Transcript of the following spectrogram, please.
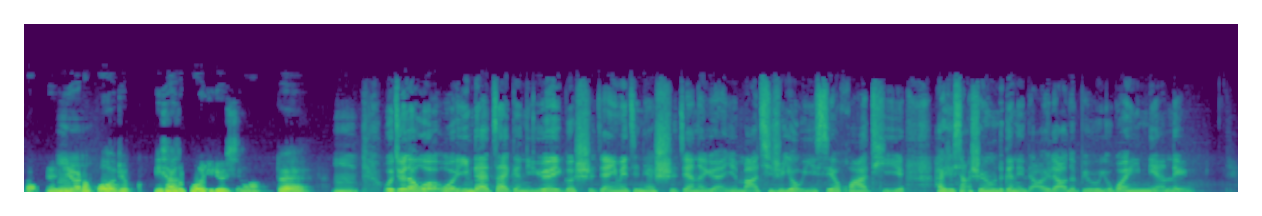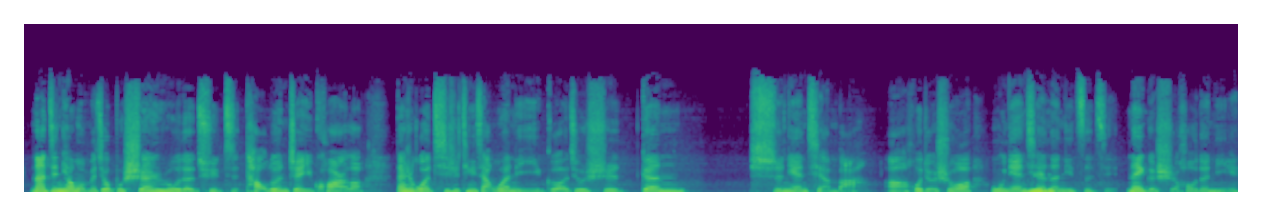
了，你让他过就一下子过去就行了。对，嗯，我觉得我我应该再跟你约一个时间，因为今天时间的原因嘛，其实有一些话题还是想深入的跟你聊一聊的，比如有关于年龄。那今天我们就不深入的去讨论这一块儿了，但是我其实挺想问你一个，就是跟十年前吧，啊，或者说五年前的你自己，那个时候的你，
